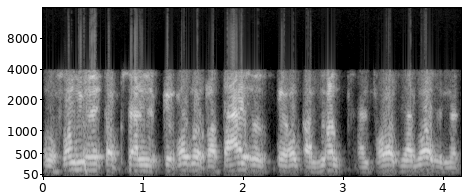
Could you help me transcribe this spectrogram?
Aber frage mich nicht, ob es ein Büro der Partei ist oder das Büro beim Land. Ein Frage, ja, weiß ich nicht.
